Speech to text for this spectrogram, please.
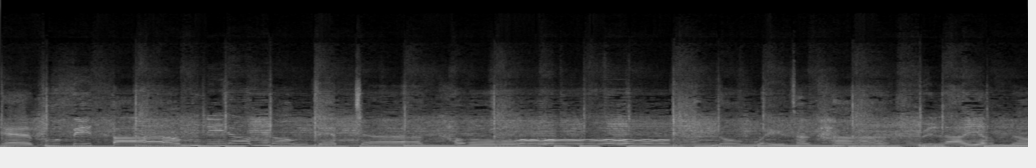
แค่ผู้ติดตามนิยามน้องเจ็บจากเขาน้องไว้ทักหา เวลายามเหงา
